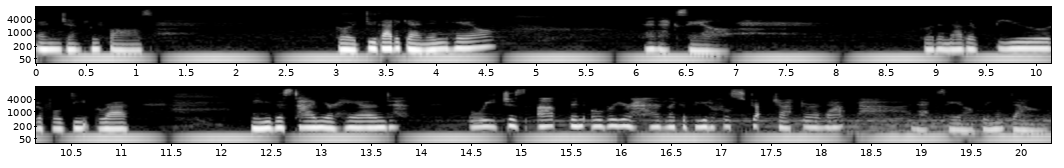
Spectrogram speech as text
and gently falls. Good. Do that again. Inhale and exhale. Good. Another beautiful deep breath. Maybe this time your hand reaches up and over your head like a beautiful stretch after a nap. And exhale, bring them down.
